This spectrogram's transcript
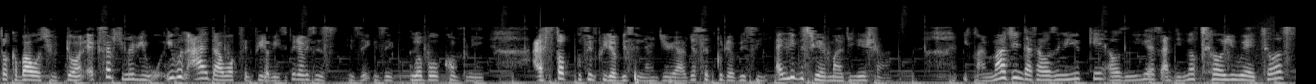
talk about what you've done, except you maybe even I that works in PwC. PwC is, is, a, is a global company. I stopped putting PwC in Nigeria. I just said PwC. I leave it to your imagination. You can imagine that I was in the UK, I was in the US, I did not tell you where it was.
